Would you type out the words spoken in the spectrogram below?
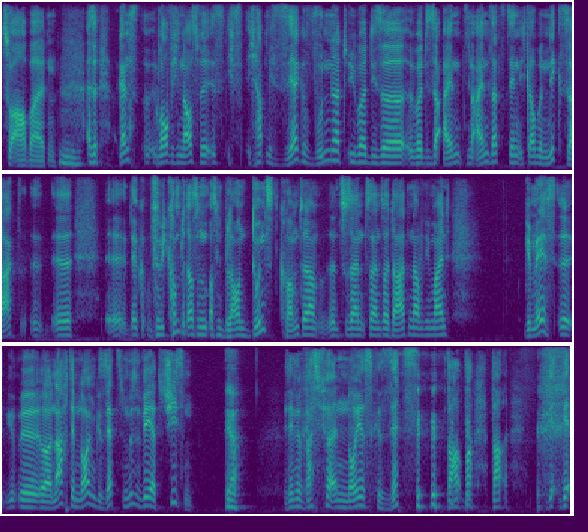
zu arbeiten. Mhm. Also ganz, worauf ich hinaus will, ist, ich, ich habe mich sehr gewundert über diese, über diese ein, diesen Einsatz, den ich glaube Nick sagt, äh, äh, der für mich komplett aus dem, aus dem blauen Dunst kommt, äh, zu, seinen, zu seinen Soldaten da irgendwie meint, gemäß, äh, äh, nach dem neuen Gesetz müssen wir jetzt schießen. Ja. Ich denke mir, was für ein neues Gesetz? War, war, war, wer, wer,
